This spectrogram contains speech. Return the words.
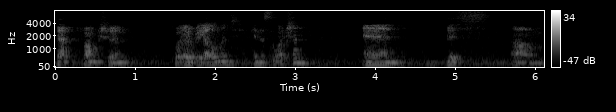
that function for every element in the selection and this um,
